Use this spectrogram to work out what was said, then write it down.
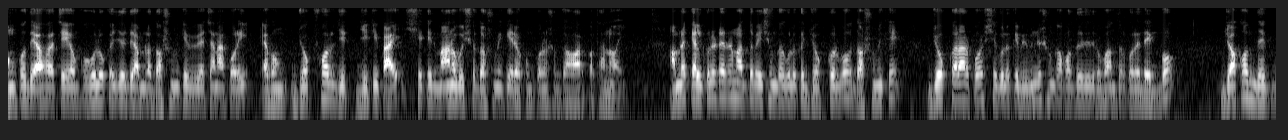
অঙ্ক দেওয়া হয়েছে, এই অঙ্কগুলোকে যদি আমরা দশমিকে বিবেচনা করি এবং যোগফল যেটি পাই, সেটির মান অবশ্য দশমিকে এরকম কোনো সংখ্যা হওয়ার কথা নয়। আমরা ক্যালকুলেটরের মাধ্যমে এই সংখ্যাগুলোকে যোগ করব দশমিকে। যোগ করার পর সেগুলোকে বিভিন্ন সংখ্যা পদ্ধতিতে রূপান্তর করে দেখব। যখন দেখব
